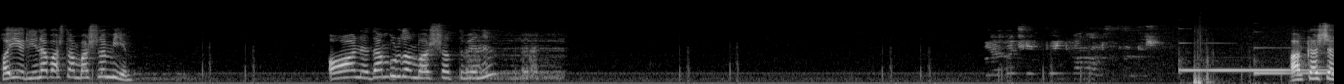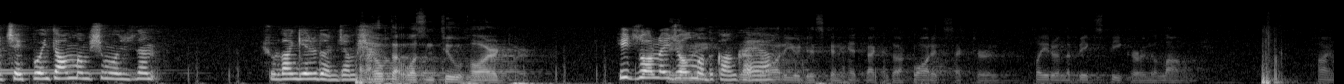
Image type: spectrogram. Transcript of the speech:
Hayır yine baştan başlamayayım. Aa neden buradan başlattı beni? Arkadaşlar checkpoint almamışım o yüzden şuradan geri döneceğim. I hope that wasn't too hard. Hiç zorlayıcı olmadı kanka ya. Audio disc and head back to the aquatic sector and play it on the big speaker in the lounge. Time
